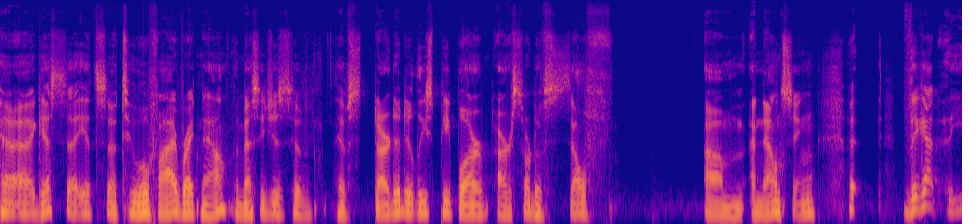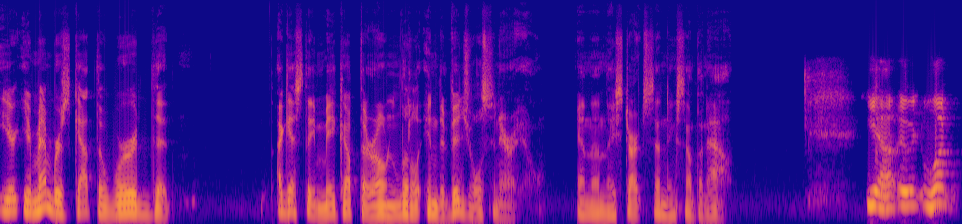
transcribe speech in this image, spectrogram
Uh, I guess uh, it's uh, 205 right now. The messages have, have started. At least people are are sort of self um, announcing. Uh, They got your your members got the word that I guess they make up their own little individual scenario, and then they start sending something out. Yeah, what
